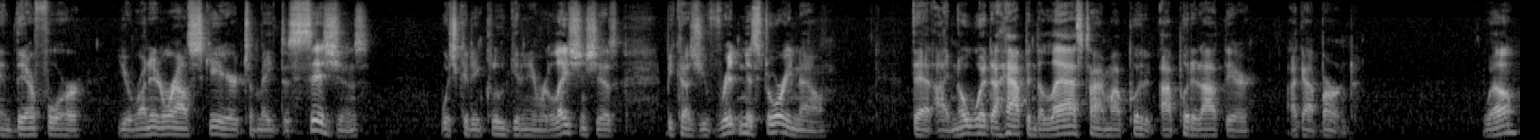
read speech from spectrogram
And therefore, you're running around scared to make decisions, which could include getting in relationships, because you've written this story now that I know what happened the last time I put it, I put it out there, I got burned. Well,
